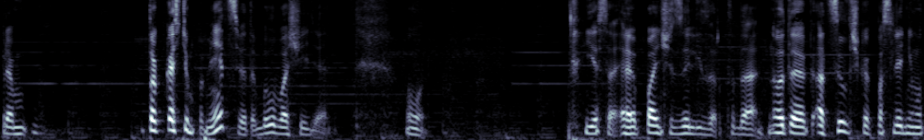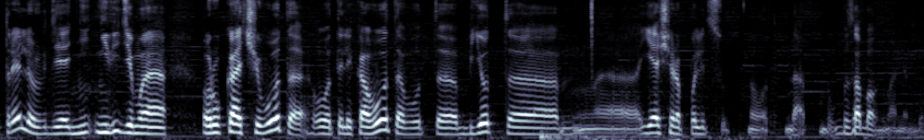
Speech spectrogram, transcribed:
прям, только костюм поменять цвета, было бы вообще идеально. Вот. Yes, uh, Punch the Lizard, да. Ну, это отсылочка к последнему трейлеру, где не невидимая рука чего-то, вот, или кого-то, вот, uh, бьет uh, uh, ящера по лицу. Ну, вот, да, забавный момент был.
